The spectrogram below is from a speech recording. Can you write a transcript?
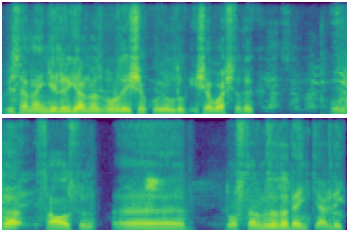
Biz hemen gelir gelmez burada işe koyulduk, işe başladık. Burada sağ olsun eee, dostlarımıza da denk geldik.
